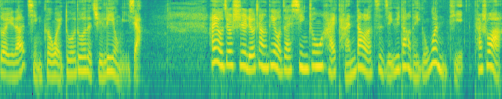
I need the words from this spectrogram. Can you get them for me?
所以呢，请各位多多的去利用一下。还有就是刘畅听友在信中还谈到了自己遇到的一个问题，他说啊，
